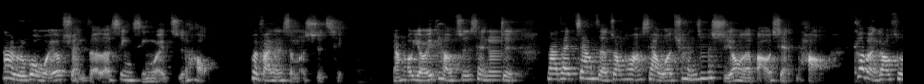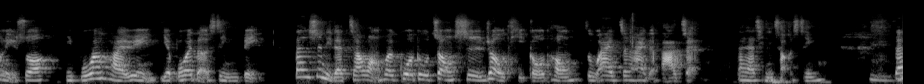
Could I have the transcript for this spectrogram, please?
那如果我又选择了性行为之后，会发生什么事情？然后有一条支线就是，那在这样子的状况下，我全程使用了保险套。课本告诉你说，你不会怀孕，也不会得性病，但是你的交往会过度重视肉体沟通，阻碍真爱的发展。大家请小心。在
